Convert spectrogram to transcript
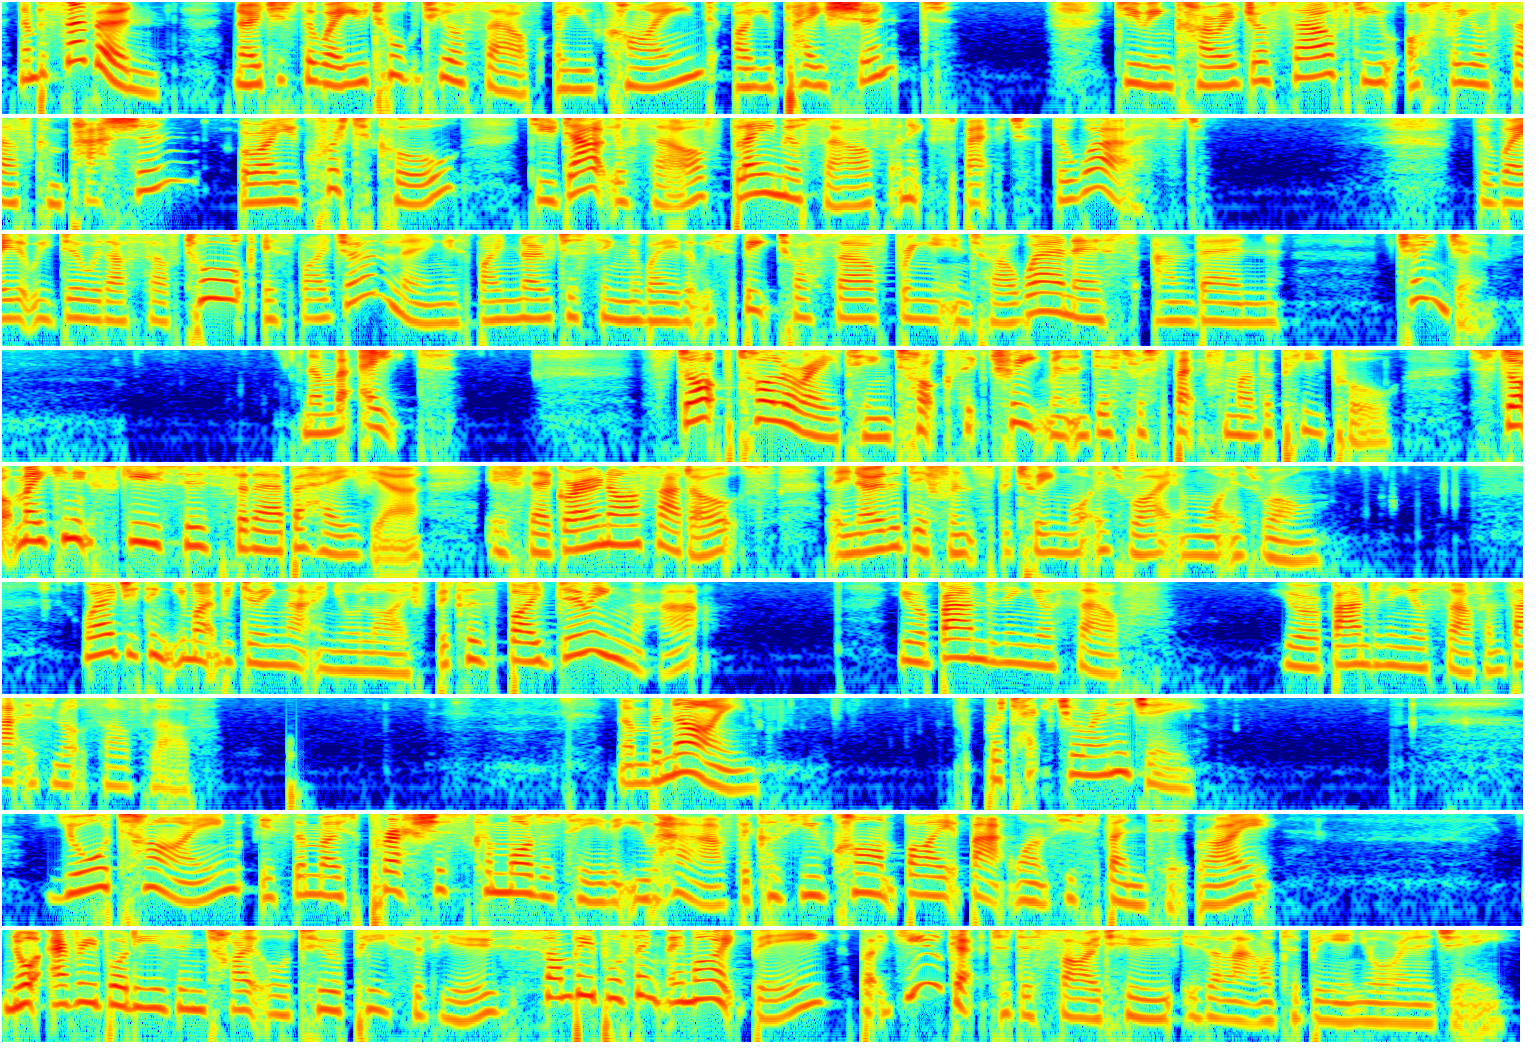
Number seven, notice the way you talk to yourself. Are you kind? Are you patient? Do you encourage yourself? Do you offer yourself compassion? Or are you critical? Do you doubt yourself, blame yourself, and expect the worst? The way that we deal with our self talk is by journaling, is by noticing the way that we speak to ourselves, bringing it into our awareness, and then change it. Number eight, stop tolerating toxic treatment and disrespect from other people. Stop making excuses for their behaviour. If they're grown ass adults, they know the difference between what is right and what is wrong. Where do you think you might be doing that in your life? Because by doing that, you're abandoning yourself. You're abandoning yourself, and that is not self love. Number nine, protect your energy. Your time is the most precious commodity that you have because you can't buy it back once you've spent it, right? Not everybody is entitled to a piece of you. Some people think they might be, but you get to decide who is allowed to be in your energy.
